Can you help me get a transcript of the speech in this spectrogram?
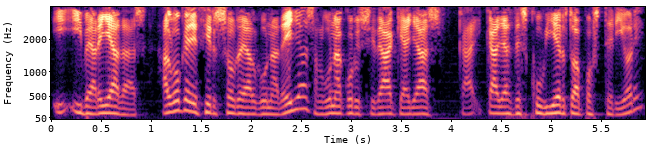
y, y variadas. ¿Algo que decir sobre alguna de ellas? ¿Alguna curiosidad que hayas, que hayas descubierto a posteriori?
